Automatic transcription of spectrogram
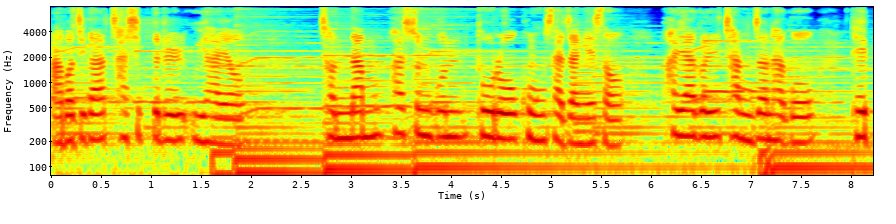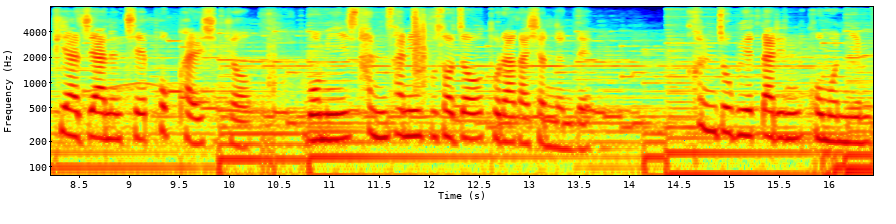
아버지가 자식들을 위하여 전남 화순군 도로 공사장에서 화약을 장전하고 대피하지 않은 채 폭발시켜 몸이 산산이 부서져 돌아가셨는데 큰 조부의 딸인 고모님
